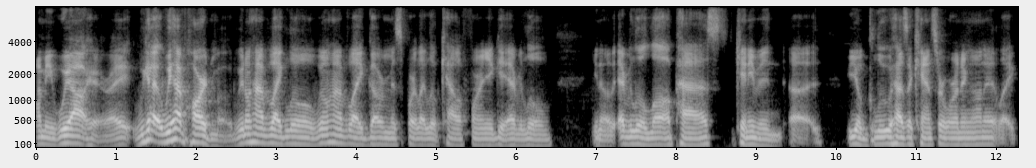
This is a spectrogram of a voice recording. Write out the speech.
I mean, we out here, right? We got we have hard mode. We don't have like little, we don't have like government support like little California get every little, you know, every little law passed. Can't even uh you know, glue has a cancer warning on it. Like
